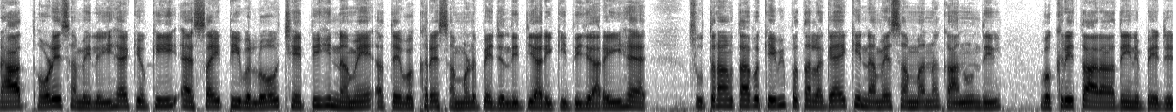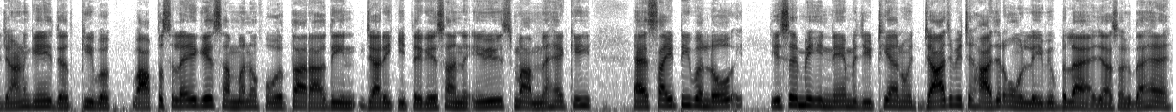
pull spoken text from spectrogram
ਰਾਹਤ ਥੋੜੇ ਸਮੇਂ ਲਈ ਹੈ ਕਿਉਂਕਿ ਐਸਆਈਟੀ ਵੱਲੋਂ ਛੇਤੀ ਹੀ ਨਵੇਂ ਅਤੇ ਵੱਖਰੇ ਸੰਮਨ ਭੇਜਣ ਦੀ ਤਿਆਰੀ ਕੀਤੀ ਜਾ ਰਹੀ ਹੈ। ਸੂਤਰਾਂ ਮੁਤਾਬਕ ਇਹ ਵੀ ਪਤਾ ਲੱਗਾ ਹੈ ਕਿ ਨਵੇਂ ਸੰਮਨ ਕਾਨੂੰਨ ਦੀ ਵੱਖਰੀ ਧਾਰਾ ਅਧੀਨ ਭੇਜੇ ਜਾਣਗੇ, ਜਦਕਿ ਵਾਪਸ ਲਏ ਗਏ ਸੰਮਨ ਹੋਰ ਧਾਰਾ ਅਧੀਨ ਜਾਰੀ ਕੀਤੇ ਗਏ ਸਨ। ਇਹ ਵੀ ਸੰਭਾਵਨਾ ਹੈ ਕਿ ਐਸਆਈਟੀ ਵੱਲੋਂ ਇਸੇ ਮਹੀਨੇ ਮਜੀਠੀਆ ਨੂੰ ਜਾਂਚ ਵਿੱਚ ਹਾਜ਼ਰ ਹੋਣ ਲਈ ਵੀ ਬੁਲਾਇਆ ਜਾ ਸਕਦਾ ਹੈ।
